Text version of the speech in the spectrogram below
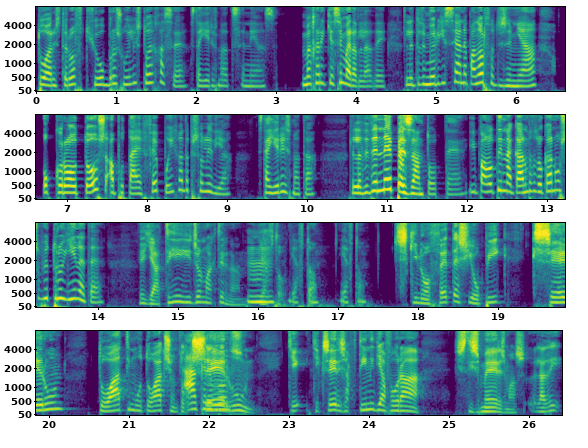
του αριστερού αυτιού ο Μπρος Willis το έχασε στα γυρίσματα της ταινίας. Μέχρι και σήμερα δηλαδή. Δηλαδή το δημιούργησε ανεπανόρθωτη ζημιά ο κρότος από τα εφέ που είχαν τα πιστολίδια στα γυρίσματα. Δηλαδή δεν έπαιζαν τότε. Είπαν ότι να κάνουμε, θα το κάνουμε όσο πιο true γίνεται. Ε, γιατί Τζον Μακτήρναν, Μμμ, γι' αυτό. Γι' αυτό. Γι' αυτό. Σκηνοθέτες οι οποίοι ξέρουν το άτιμο το action, το Ακριβώς. ξέρουν. Και, και ξέρεις, αυτή είναι η διαφορά στις μέρες μας. Δηλαδή,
